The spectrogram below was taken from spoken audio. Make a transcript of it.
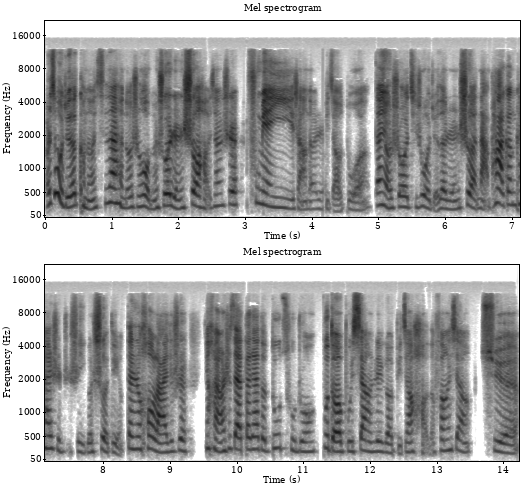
而且我觉得可能现在很多时候我们说人设好像是负面意义上的比较多，但有时候其实我觉得人设哪怕刚开始只是一个设定，但是后来就是你好像是在大家的督促中，不得不向这个比较好的方向去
